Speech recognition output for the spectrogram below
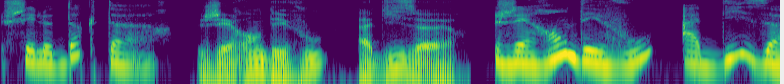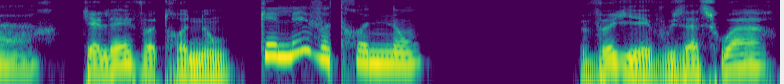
chez le docteur. J'ai rendez-vous à 10 heures. J'ai rendez-vous à 10 heures. Quel est votre nom? Quel est votre nom? Veuillez vous asseoir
